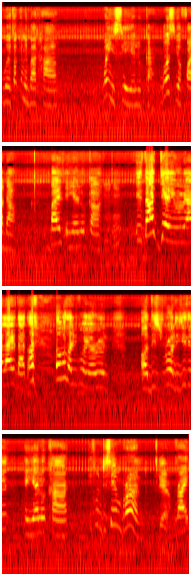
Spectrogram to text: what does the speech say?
we're talking about how when you see a yellow car, once your father buys a yellow car, hmm is that day you realize that all, almost all the people on your road on this road is using a yellow car, even the same brand, Yeah. right?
